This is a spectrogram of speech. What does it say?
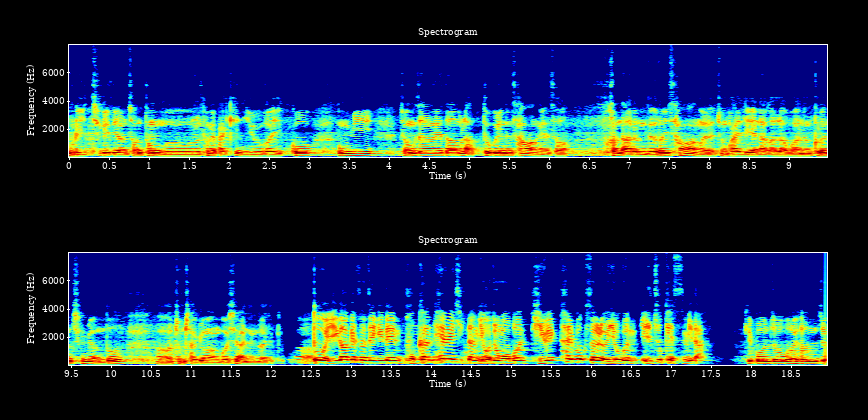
우리 측에 대한 전통문을 통해 밝힌 이유가 있고 북미 정상회담을 앞두고 있는 상황에서 북한 나름대로 이 상황을 좀 관리해 나가려고 하는 그런 측면도 어, 좀 작용한 것이 아닌가 이렇게. 또 일각에서 제기된 북한 해외 식당 여종 5번 기획 탈북설 의혹은 일축했습니다. 기본적으로 현재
